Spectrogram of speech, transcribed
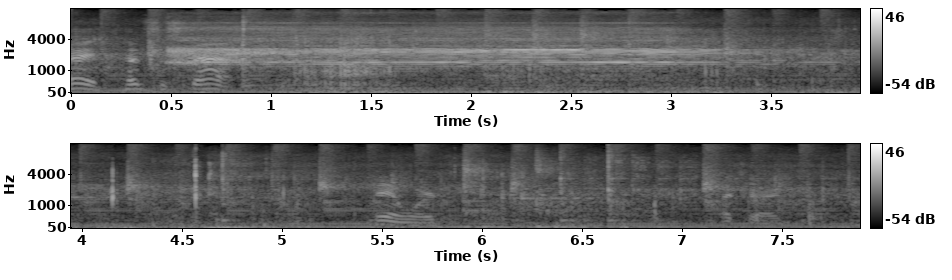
Hey, that's the stat. Didn't work. I tried.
